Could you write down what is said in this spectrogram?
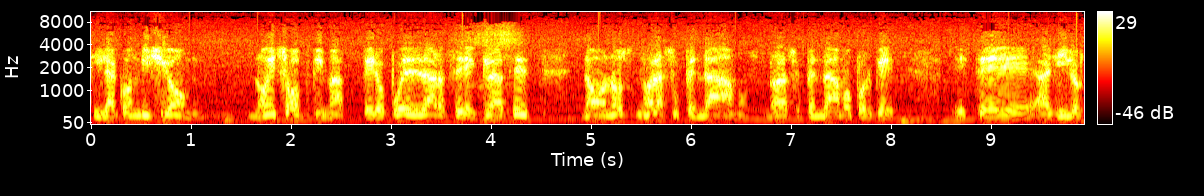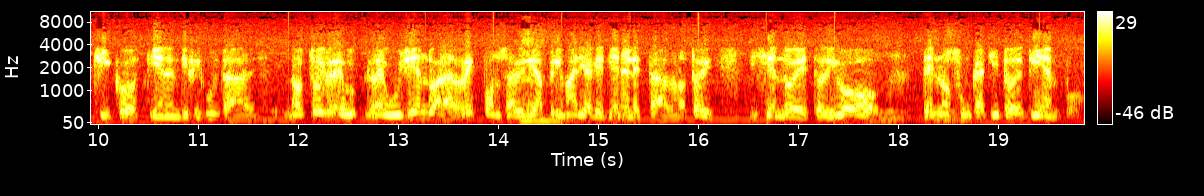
si la condición no es óptima, pero puede darse clases, no, no, no la suspendamos, no la suspendamos porque este, allí los chicos tienen dificultades. No estoy rehuyendo a la responsabilidad primaria que tiene el Estado, no estoy diciendo esto, digo, dennos un cachito de tiempo.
